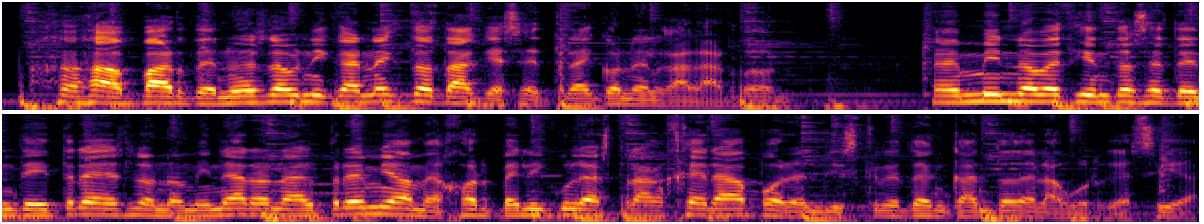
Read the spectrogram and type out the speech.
Aparte, no es la única anécdota que se trae con el galardón. En 1973 lo nominaron al premio a Mejor Película Extranjera por El discreto encanto de la burguesía.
